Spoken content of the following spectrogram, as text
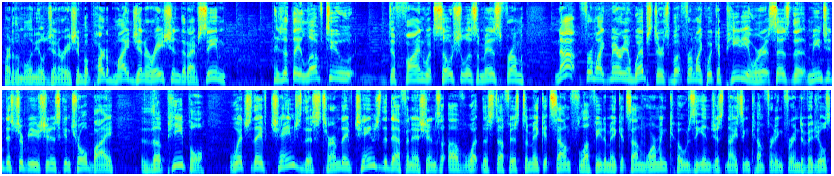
part of the millennial generation, but part of my generation that I've seen is that they love to define what socialism is from not from like Merriam-Webster's, but from like Wikipedia, where it says that means and distribution is controlled by the people which they've changed this term. They've changed the definitions of what this stuff is to make it sound fluffy, to make it sound warm and cozy and just nice and comforting for individuals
